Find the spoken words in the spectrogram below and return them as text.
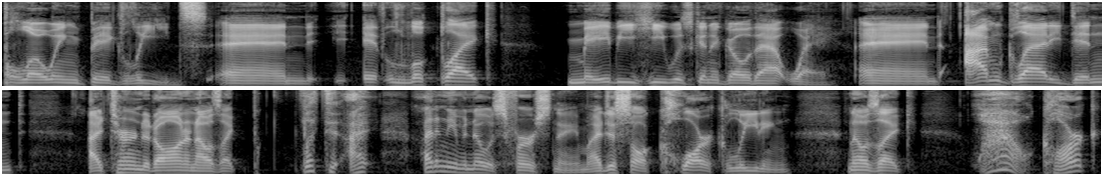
blowing big leads, and it looked like maybe he was going to go that way, and I'm glad he didn't. I turned it on and I was like, "What?" The, I I didn't even know his first name. I just saw Clark leading, and I was like, "Wow, Clark."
